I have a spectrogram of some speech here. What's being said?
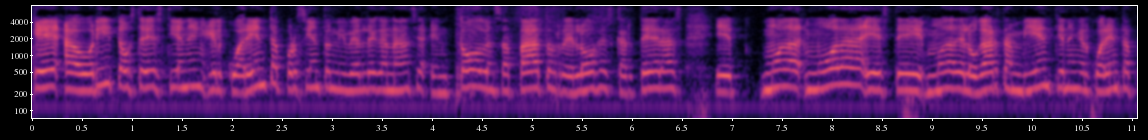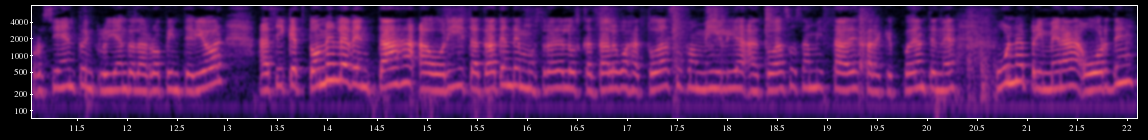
que ahorita ustedes tienen el 40% nivel de ganancia en todo, en zapatos, relojes, carteras, eh, moda, moda, este, moda del hogar también tienen el 40%, incluyendo la ropa interior. Así que tómenle ventaja ahorita, traten de mostrarle los catálogos a toda su familia, a todas sus amistades para que puedan tener una primera orden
